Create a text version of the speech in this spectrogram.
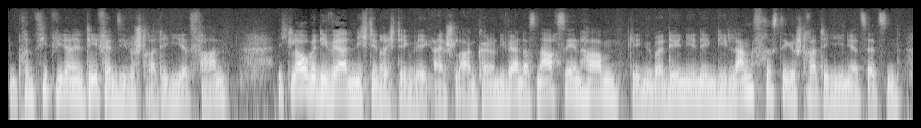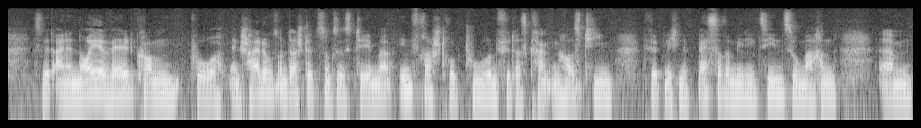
im Prinzip wieder eine defensive Strategie jetzt fahren. Ich glaube, die werden nicht den richtigen Weg einschlagen können und die werden das Nachsehen haben gegenüber denjenigen, die langfristige Strategien jetzt setzen. Es wird eine neue Welt kommen, wo Entscheidungsunterstützungssysteme, Infrastrukturen für das Krankenhausteam, wirklich eine bessere Medizin zu machen, ähm,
